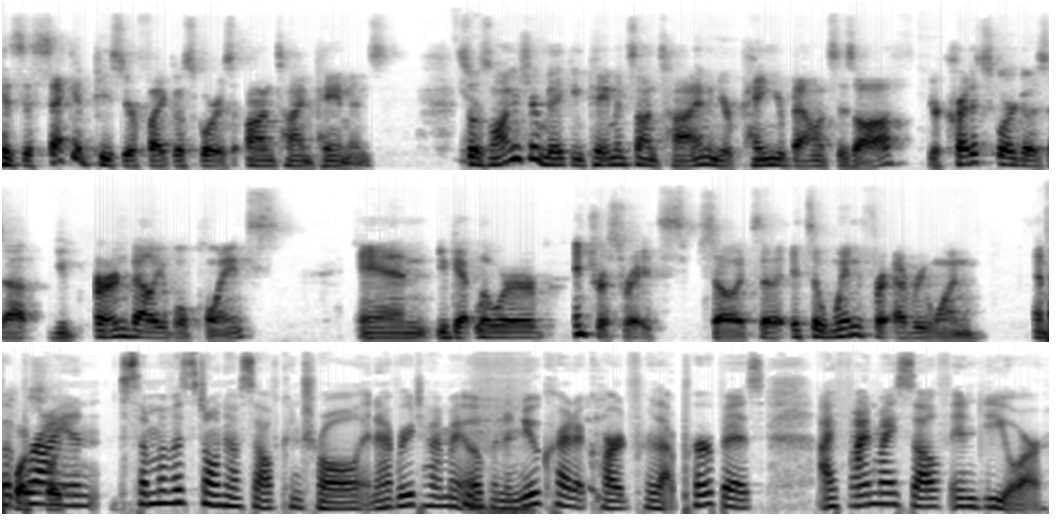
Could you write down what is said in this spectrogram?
because the second piece of your fico score is on time payments so as long as you're making payments on time and you're paying your balances off your credit score goes up you earn valuable points and you get lower interest rates so it's a it's a win for everyone and But plus like Brian, some of us don't have self control, and every time I open a new credit card for that purpose, I find myself in Dior.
